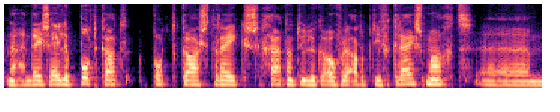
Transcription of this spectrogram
nou, deze hele podcast, podcastreeks gaat natuurlijk over de adaptieve krijgsmacht. Ehm,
